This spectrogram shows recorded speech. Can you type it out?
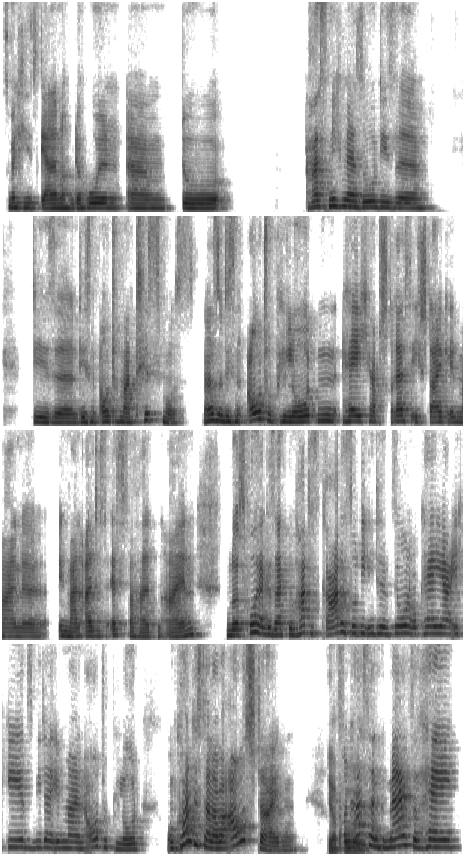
Das möchte ich jetzt gerne noch wiederholen. Ähm, du hast nicht mehr so diese, diese, diesen Automatismus, ne? so diesen Autopiloten, hey, ich habe Stress, ich steige in, meine, in mein altes Essverhalten ein. Und du hast vorher gesagt, du hattest gerade so die Intention, okay, ja, ich gehe jetzt wieder in meinen Autopilot und konntest dann aber aussteigen. Ja, voll. Und hast dann gemerkt, so, hey,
